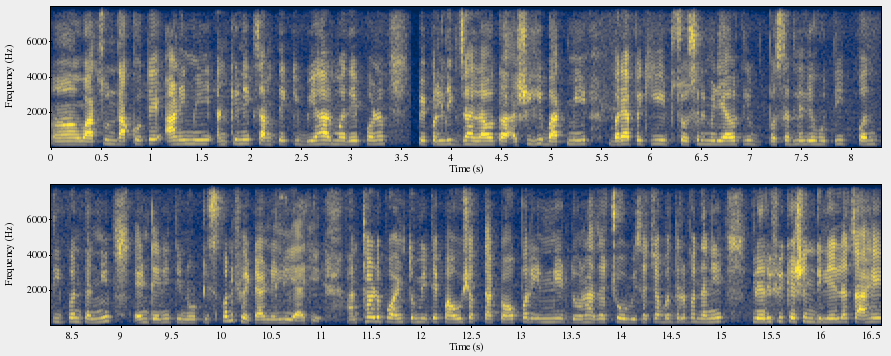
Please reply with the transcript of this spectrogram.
वाचून दाखवते. आणि मी आणखीन एक सांगते की बिहारमध्ये पण पेपर लीक झाला होता अशी ही बातमी बऱ्यापैकी सोशल मीडियावरती पसरलेली होती पण ती पण त्यांनी एन टीने ती नोटीस पण फेटाळलेली आहे. आणि थर्ड पॉईंट तुम्ही ते पाहू शकता टॉपर इन नीट दोन हजार चोवीस याच्याबद्दल पण त्यांनी क्लेरिफिकेशन दिलेलंच आहे.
